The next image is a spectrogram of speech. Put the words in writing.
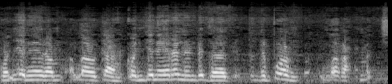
கொஞ்ச நேரம் அல்லாவுக்காக கொஞ்ச நேரம் நின்று திருப்போம் கட்டுட்டு ரஹ்மத்.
